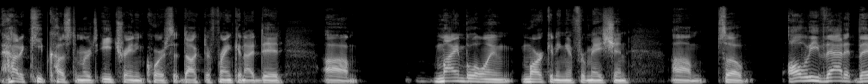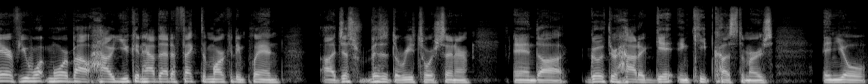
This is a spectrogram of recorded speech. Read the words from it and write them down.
how to keep customers e training course that Dr. Frank and I did. Um, Mind blowing marketing information. Um, so I'll leave that at there. If you want more about how you can have that effective marketing plan, uh, just visit the resource center and uh, go through how to get and keep customers, and you'll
